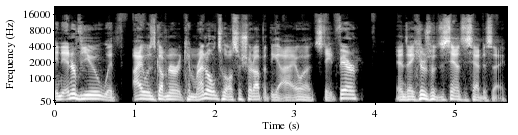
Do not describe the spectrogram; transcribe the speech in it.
an interview with Iowa's Governor Kim Reynolds, who also showed up at the Iowa State Fair. And uh, here's what DeSantis had to say.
